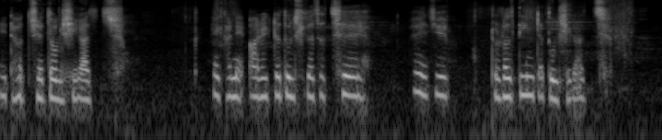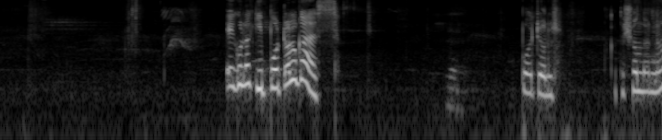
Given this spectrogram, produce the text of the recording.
এটা হচ্ছে তুলসী গাছ। এখানে আরেকটা তুলসী গাছ আছে। এই যে টোটাল তিনটা তুলসী গাছ। এগুলা কি পটল গাছ? পটল। কত সুন্দর, না?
